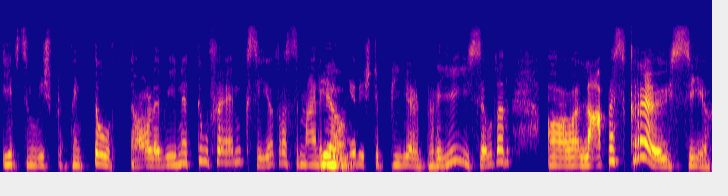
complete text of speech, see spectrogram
ich zum Beispiel bin total Winnetou-Fan oder? Also meine, ja. bei mir ist der Pierre Brice, oder? Uh, Lebensgröße.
